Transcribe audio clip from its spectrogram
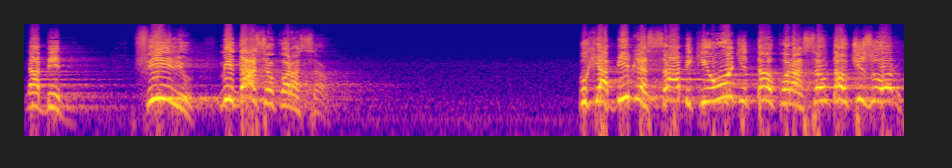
na Bíblia. Filho, me dá seu coração. Porque a Bíblia sabe que onde está o coração está o tesouro.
